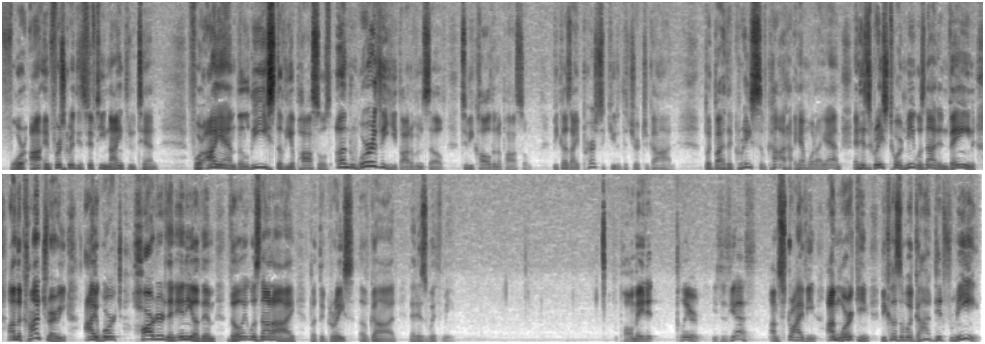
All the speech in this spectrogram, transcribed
For I, in 1 Corinthians 15, 9 through 10, for I am the least of the apostles, unworthy, he thought of himself, to be called an apostle, because I persecuted the church of God. But by the grace of God, I am what I am. And his grace toward me was not in vain. On the contrary, I worked harder than any of them, though it was not I, but the grace of God that is with me. Paul made it clear. He says, Yes, I'm striving, I'm working because of what God did for me.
